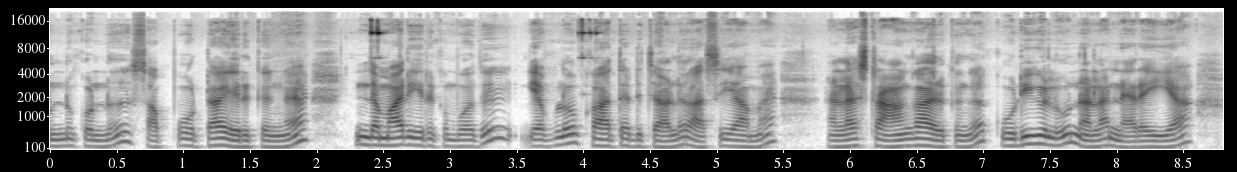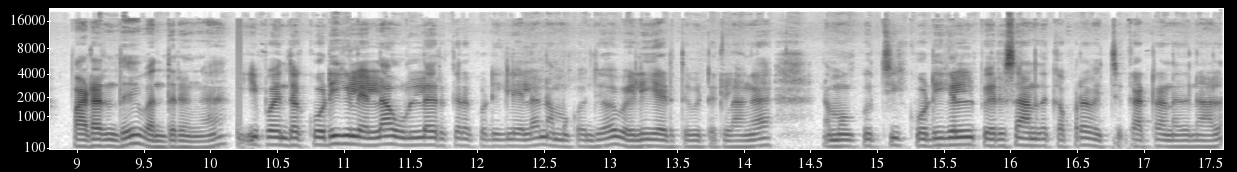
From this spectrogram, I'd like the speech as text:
ஒன்றுக்கு ஒன்று சப்போர்ட்டாக இருக்குங்க. இந்த மாதிரி இருக்கும்போது எவ்வளோ காற்றடிச்சாலும் அசையாமல் நல்லா ஸ்ட்ராங்காக இருக்குங்க. கொடிகளும் நல்லா நிறையா படர்ந்து வந்துடுங்க இப்போ இந்த கொடிகள் எல்லாம் உள்ளே இருக்கிற கொடிகள் எல்லாம் நம்ம கொஞ்சம் வெளியே எடுத்து விட்டுக்கலாங்க. நம்ம குச்சி கொடிகள் பெருசானதுக்கப்புறம் வச்சு கட்டினதுனால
